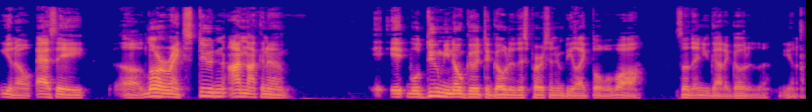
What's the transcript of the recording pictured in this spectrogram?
you know as a uh, lower ranked student i'm not gonna it, it will do me no good to go to this person and be like blah blah blah so then you gotta go to the you know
